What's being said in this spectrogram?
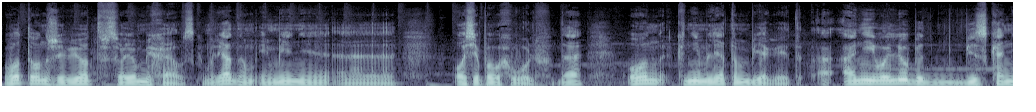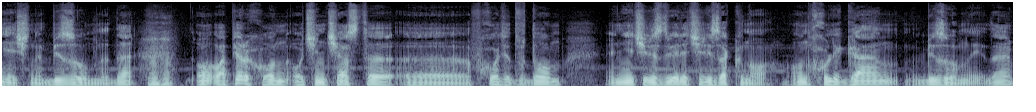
Вот он живет в своем Михайловском, рядом имение э, Осиповых Вульф, да он к ним летом бегает. А, они его любят бесконечно, безумно, да. Uh-huh. во-первых, он очень часто э, входит в дом не через дверь, а через окно. Он хулиган безумный, да.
